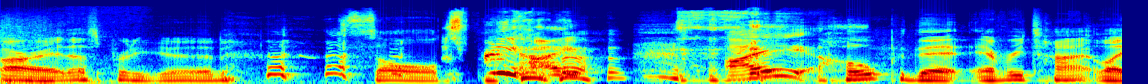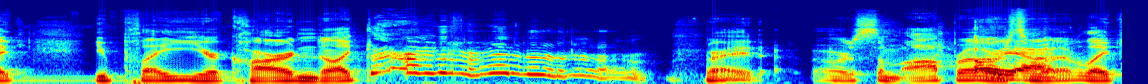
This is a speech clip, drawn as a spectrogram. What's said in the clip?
All right, that's pretty good. Sold. It's pretty high. I hope that every time, like, you play your card and they're like, right, or some opera Oh, or some yeah. whatever. Like,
